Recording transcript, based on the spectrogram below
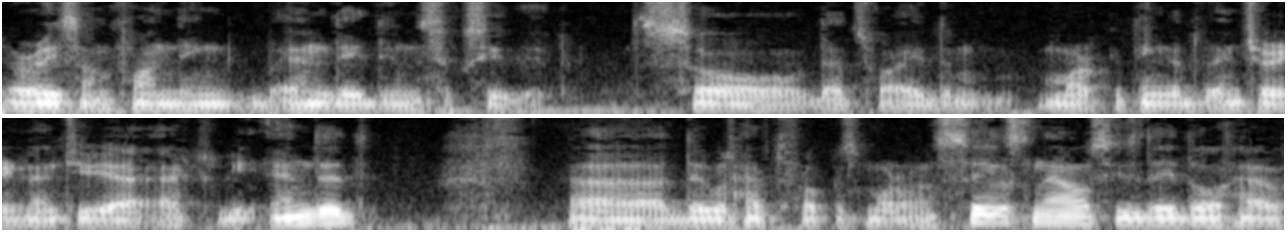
raise some funding, and they didn't succeed. It. So that's why the marketing adventure in Lanteria actually ended. Uh, they will have to focus more on sales now, since they don't have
